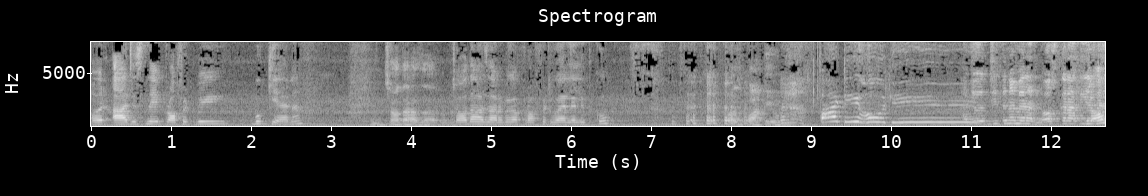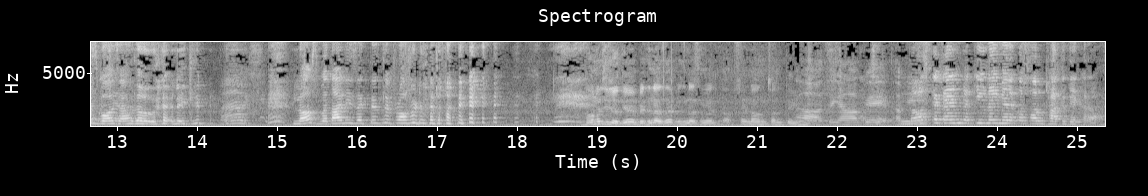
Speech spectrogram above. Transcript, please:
और आज इसने प्रॉफिट भी बुक किया है ना? चौदह हज़ार चौदह हज़ार रुपये का प्रॉफिट हुआ है ललित को। पार्टी होगी। पार्टी होगी। जो जितना मेरा लॉस करा दिया लॉस बहुत ज़्यादा हुआ है लेकिन हाँ, लॉस बता नहीं सकते इसलिए प्रॉफिट बता रहे हैं। दोनों चीज़ होती है बिज़नेस है बिज़नेस में अप्स एंड डाउन चलते ही हैं। तो यहाँ पे लॉस के टाइम पे क्यों नहीं मेरे को सर उठा के देख रहा है?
